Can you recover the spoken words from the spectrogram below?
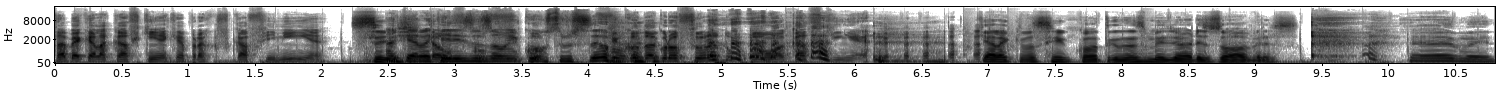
Sabe aquela casquinha que é pra ficar fininha? Sim. Aquela Então, que eles ficou- usam em ficou- construção. Ficou da grossura do pão a casquinha. Aquela que você encontra nas melhores obras. Ai, mano.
